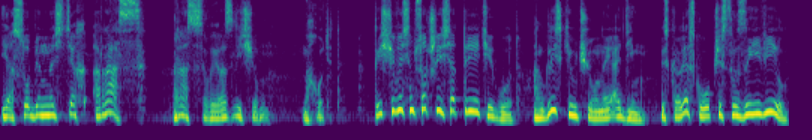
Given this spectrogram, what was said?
и особенностях рас. Расовые различия он находит. 1863 год. Английский ученый один из Королевского общества заявил,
